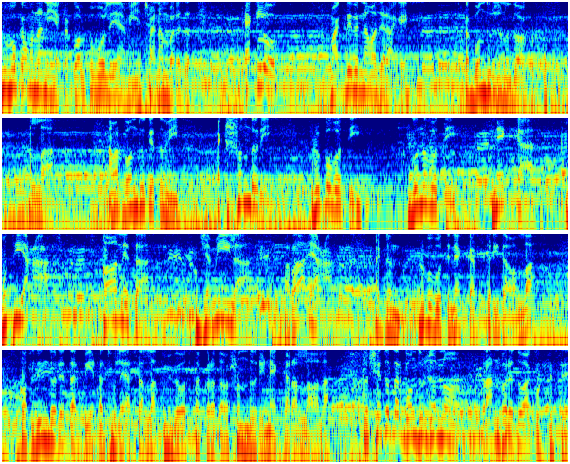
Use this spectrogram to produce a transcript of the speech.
শুভকামনা নিয়ে একটা গল্প বলে আমি ছয় নম্বরে যাচ্ছি। এক লোক মাগরিবের নামাজের আগে তার বন্ধুর জন্য দোয়া করতেছে। আল্লাহ, আমার বন্ধুকে তুমি একটা সুন্দরী, রূপবতী, গুণবতী, নেককার, মুতিয়া, কানেতা, জামিলা রায়া একজন রূপবতী, নেককার স্ত্রী দাও আল্লাহ। কতদিন ধরে তার বিয়েটা ঝুলে আছে? আল্লাহ তুমি ব্যবস্থা করে দাও, সুন্দরী, নেককার আল্লাহ তো সে তো তার বন্ধুর জন্য প্রাণ ভরে দোয়া করতেছে।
